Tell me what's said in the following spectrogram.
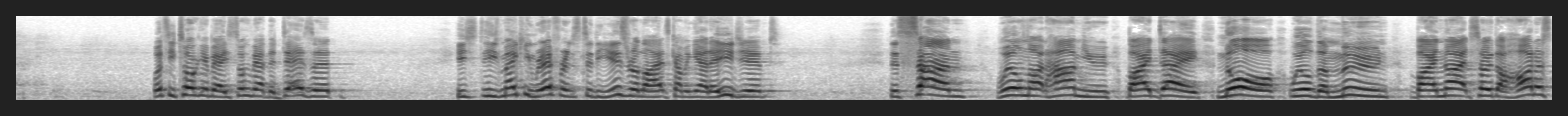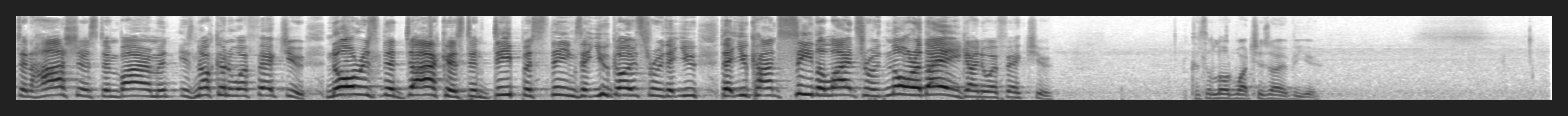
What's he talking about? He's talking about the desert. He's, he's making reference to the Israelites coming out of Egypt. The sun will not harm you by day, nor will the moon by night. So the hottest and harshest environment is not going to affect you, nor is the darkest and deepest things that you go through that you, that you can't see the light through, nor are they going to affect you. Because the Lord watches over you.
